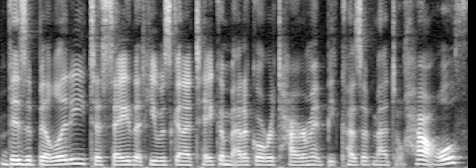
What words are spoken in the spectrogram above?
visibility to say that he was going to take a medical retirement because of mental health.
